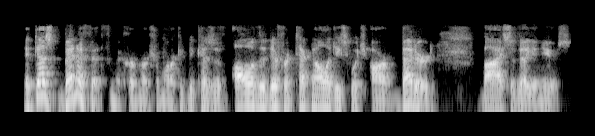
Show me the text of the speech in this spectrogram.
it does benefit from the commercial market because of all of the different technologies which are bettered by civilian use.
